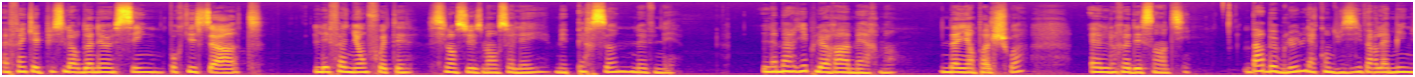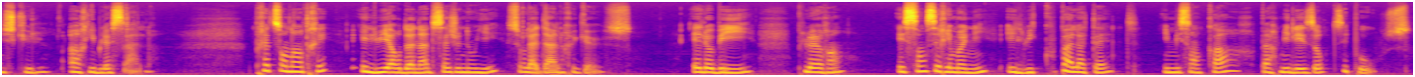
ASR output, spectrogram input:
afin qu'elle puisse leur donner un signe pour qu'ils se hâtent. Les fagnons fouettaient silencieusement au soleil, mais personne ne venait. La mariée pleura amèrement. N'ayant pas le choix, elle redescendit. Barbe Bleue la conduisit vers la minuscule, horrible salle. Près de son entrée, il lui ordonna de s'agenouiller sur la dalle rugueuse. Elle obéit, pleurant, et sans cérémonie, il lui coupa la tête et mit son corps parmi les autres épouses.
